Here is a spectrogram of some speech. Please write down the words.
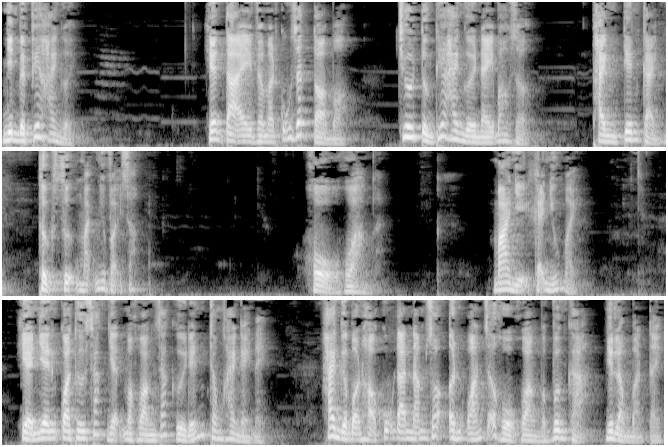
Nhìn về phía hai người. Hiện tại về mặt cũng rất tò mò. Chưa từng thấy hai người này bao giờ. Thành tiên cảnh Thực sự mạnh như vậy sao? Hồ Hoàng? À? Ma nhị khẽ nhíu mày. Hiển nhiên qua thư xác nhận mà Hoàng giác gửi đến trong hai ngày này, Hai người bọn họ cũng đã nắm rõ ân oán giữa Hồ Hoàng và Vương Khả như lòng bàn tay.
